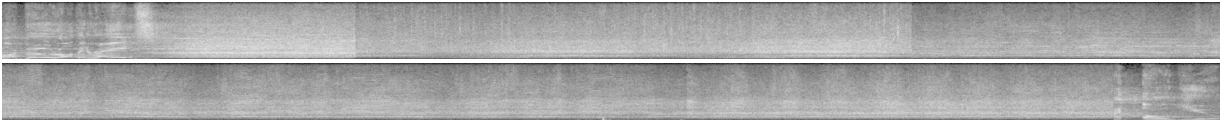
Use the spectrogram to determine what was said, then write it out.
or boo Roman Reigns? I own you.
